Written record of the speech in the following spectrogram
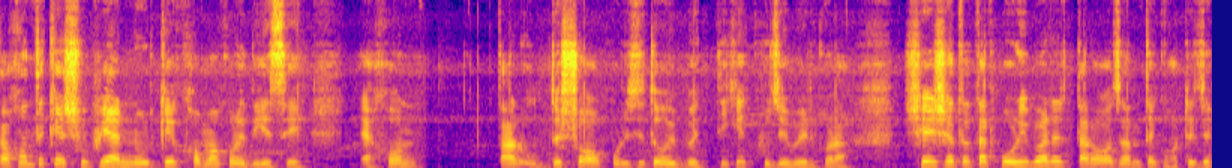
তখন থেকে সুফিয়ান নূরকে ক্ষমা করে দিয়েছে। এখন তার উদ্দেশ্য অপরিচিত ওই ব্যক্তিকে খুঁজে বের করা। সেই সাথে তার পরিবারের তার অজান্তে ঘটে যে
